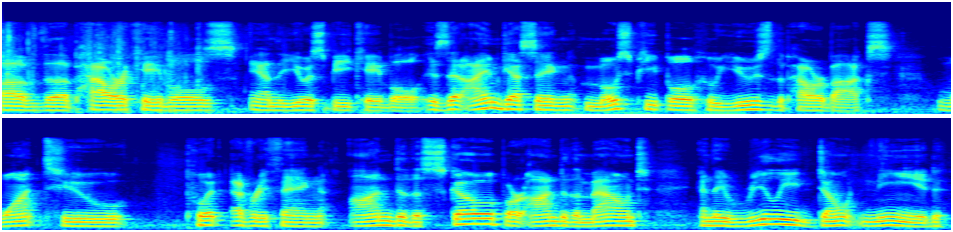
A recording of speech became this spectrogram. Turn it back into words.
of the power cables and the USB cable is that I'm guessing most people who use the power box want to put everything onto the scope or onto the mount, and they really don't need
